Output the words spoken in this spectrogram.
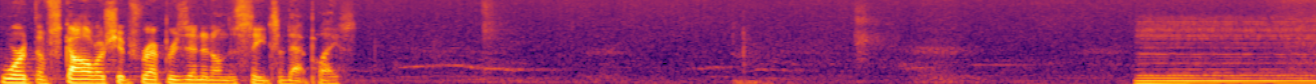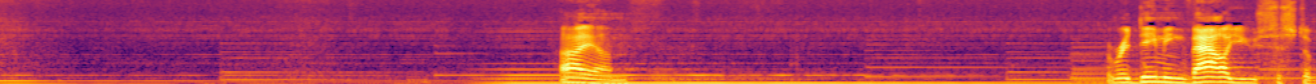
worth of scholarships represented on the seats of that place. I um a redeeming value system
